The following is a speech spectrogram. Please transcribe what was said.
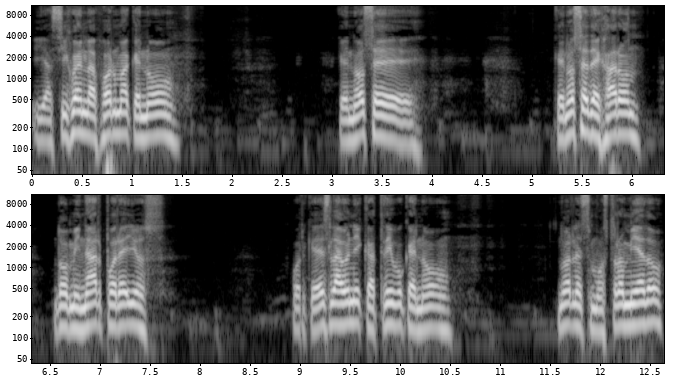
Y así fue en la forma que no, que no se, que no se dejaron dominar por ellos, porque es la única tribu que no, no les mostró miedo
